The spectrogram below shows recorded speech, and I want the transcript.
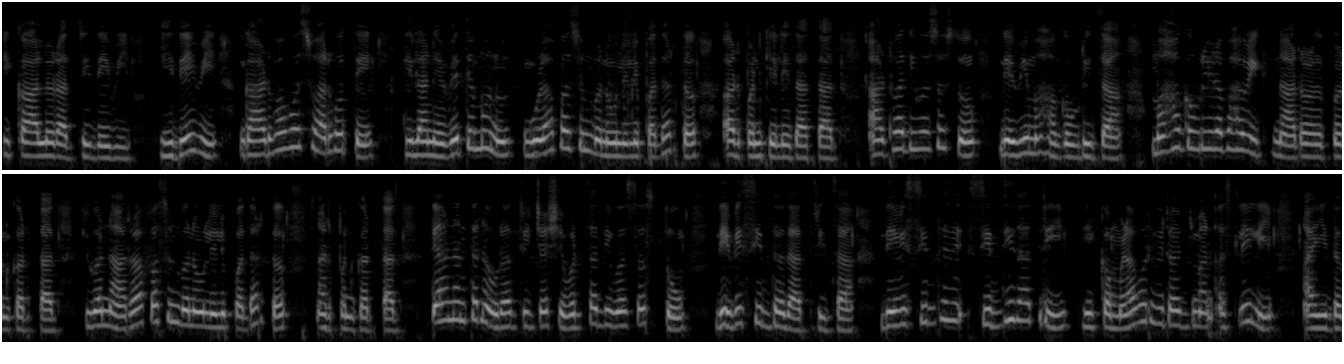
ती कालरात्री देवी. ही देवी गाढवा व स्वार होते. तिला नैवेद्य म्हणून गुळापासून बनवलेले पदार्थ अर्पण केले जातात. आठवा दिवस असतो देवी महागौरीचा. महागौरीला भाविक नारळ अर्पण करतात किंवा नारळापासून बनवलेले पदार्थ अर्पण करतात. त्यानंतर नवरात्रीच्या शेवटचा दिवस असतो देवी सिद्धदात्रीचा. देवी सिद्ध सिद्धिदात्री ही कमळावर विराजमान असलेली आई द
